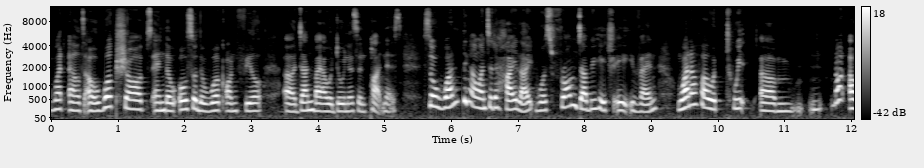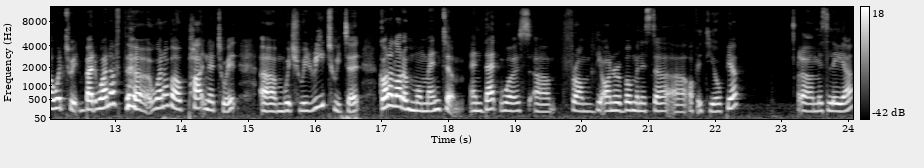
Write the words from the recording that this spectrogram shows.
what else? Our workshops and the, also the work on field uh, done by our donors and partners. So one thing I wanted to highlight was from WHA event, one of our tweet, um, not our tweet, but one of the one of our partner tweet, um, which we retweeted, got a lot of momentum, and that was uh, from the Honorable Minister uh, of Ethiopia, uh, Ms. Lia.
